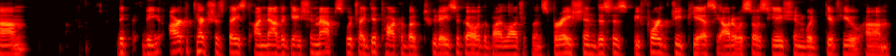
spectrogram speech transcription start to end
Um, the, the architecture is based on navigation maps, which I did talk about two days ago, the biological inspiration. This is before the GPS, the Auto Association would give you um,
